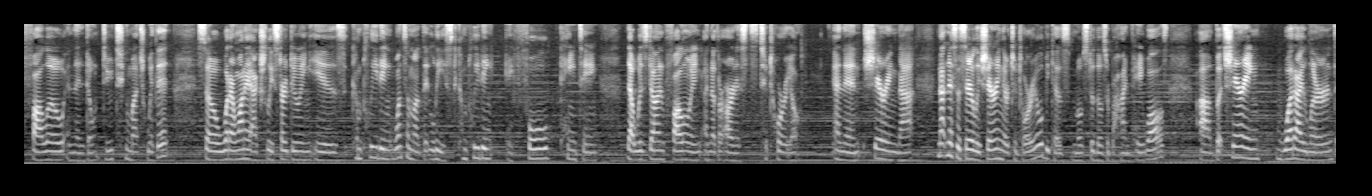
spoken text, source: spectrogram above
follow and then don't do too much with it. So, what I want to actually start doing is completing once a month at least, completing a full painting that was done following another artist's tutorial and then sharing that. Not necessarily sharing their tutorial because most of those are behind paywalls, uh, but sharing what I learned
